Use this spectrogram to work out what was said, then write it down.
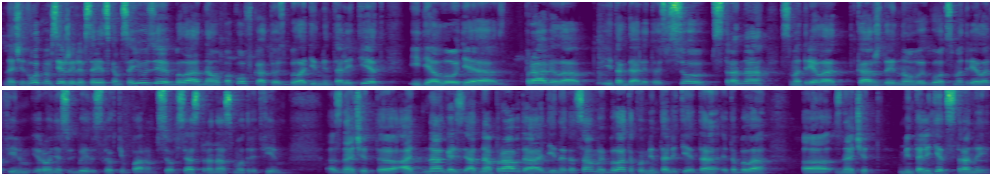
Значит, вот мы все жили в Советском Союзе, была одна упаковка, то есть был один менталитет, идеология, правила и так далее. То есть все, страна смотрела каждый Новый год, смотрела фильм «Ирония судьбы» с легким паром. Все, вся страна смотрит фильм. Значит, одна, одна правда, один этот самый, была такой менталитет, да, это была, э, значит, менталитет страны.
